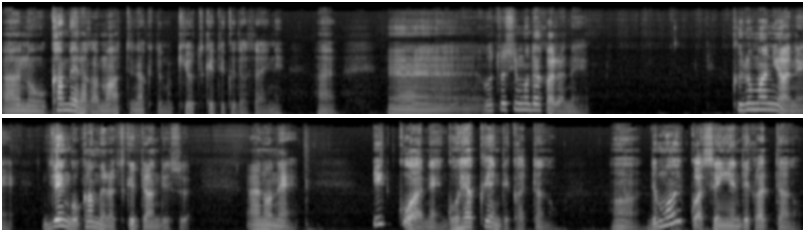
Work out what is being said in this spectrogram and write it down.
あの、カメラが回ってなくても気をつけてくださいね。はい。えー、私もだからね、車にはね、前後カメラつけたんです。あのね、1個はね、500円で買ったの。うん。で、もう1個は1000円で買ったの。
